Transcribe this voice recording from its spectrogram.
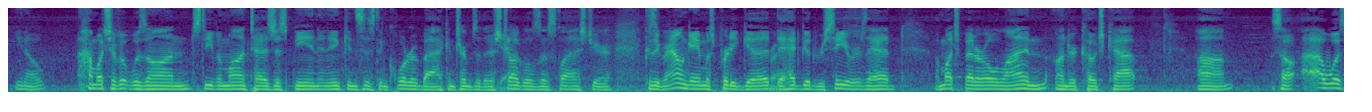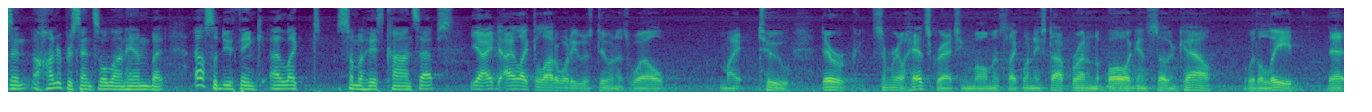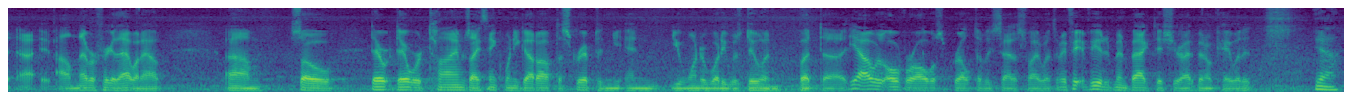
you know, how much of it was on Steven Montez just being an inconsistent quarterback in terms of their struggles this last year? Because the ground game was pretty good. They had good receivers. They had a much better O line under Coach Cap. Um, so I wasn't 100% sold on him, but I also do think I liked some of his concepts. yeah, I, I liked a lot of what he was doing as well. My too. There were some real head scratching moments, like when they stopped running the ball against Southern Cal with a lead. That uh, I'll never figure that one out. Um, so there there were times I think when he got off the script and you, and you wondered what he was doing. But uh, yeah, I was overall was relatively satisfied with him. If, if he had been back this year, I'd have been okay with it. Yeah.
